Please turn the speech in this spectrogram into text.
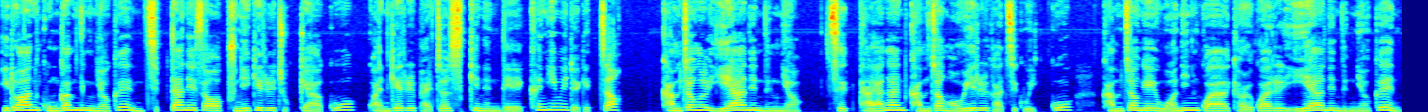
이러한 공감 능력은 집단에서 분위기를 좋게 하고 관계를 발전시키는 데 큰 힘이 되겠죠? 감정을 이해하는 능력, 즉 다양한 감정 어휘를 가지고 있고 감정의 원인과 결과를 이해하는 능력은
